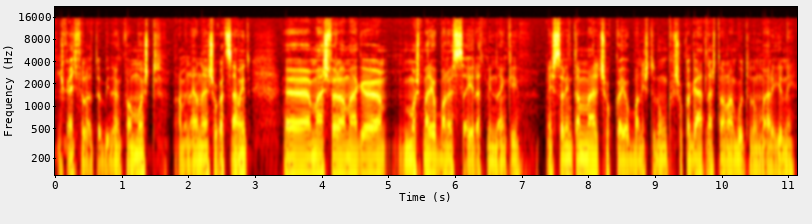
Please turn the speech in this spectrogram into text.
csak egyfelől több időnk van most, ami nagyon-nagyon sokat számít. Másfelől meg most már jobban összeérett mindenki, és szerintem már sokkal jobban is tudunk, sokkal gátlástalanabbul tudunk már írni,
